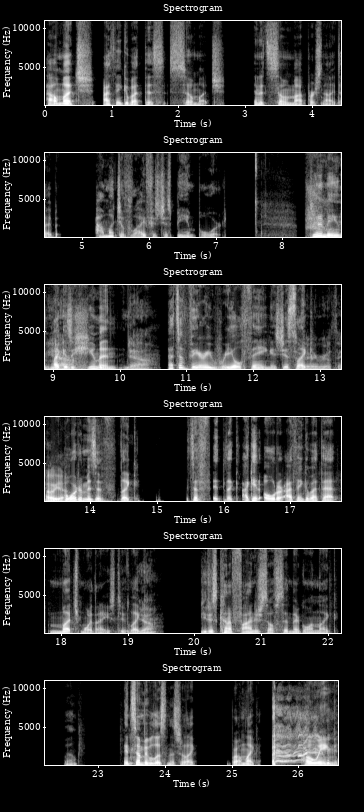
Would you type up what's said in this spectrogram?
How much I think about this so much, and it's some of my personality type. But how much of life is just being bored? You know what I mean? Like as a human, yeah that's a very real thing. It's just it's a like very real thing Oh yeah. boredom is a like it's a it, like I get older, I think about that much more than I used to. Like yeah you just kind of find yourself sitting there going like, well, and some people listen to this are like, bro, I'm like hoeing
